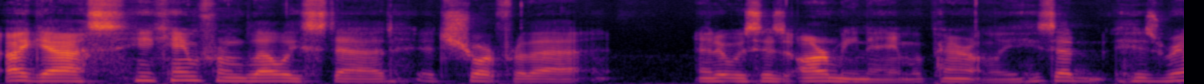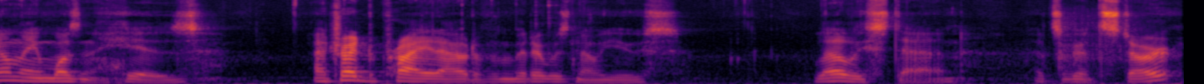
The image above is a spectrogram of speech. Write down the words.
I guess. He came from Lelystad. It's short for that. And it was his army name, apparently. He said his real name wasn't his. I tried to pry it out of him, but it was no use. Lelystad. That's a good start.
